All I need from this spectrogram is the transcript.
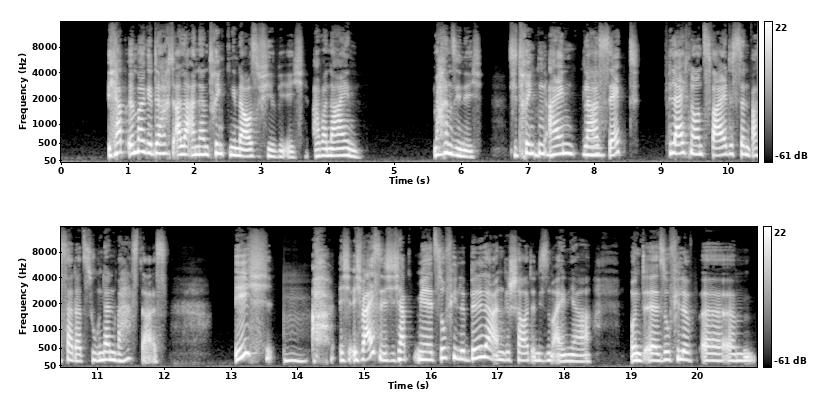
ich habe immer gedacht, alle anderen trinken genauso viel wie ich. Aber nein, machen sie nicht. Sie trinken mhm. ein Glas. Sekt, vielleicht noch ein zweites, dann Wasser dazu und dann war's das. Ich, mhm. ich, ich weiß nicht, ich habe mir jetzt so viele Bilder angeschaut in diesem einen Jahr und äh, so viele äh, ähm,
